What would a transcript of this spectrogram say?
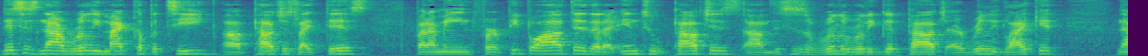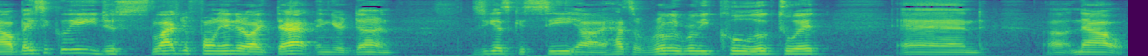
this is not really my cup of tea. Uh, pouches like this, but I mean for people out there that are into pouches, um, this is a really really good pouch. I really like it. Now basically you just slide your phone in there like that, and you're done. As you guys can see, uh, it has a really really cool look to it, and uh, now,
